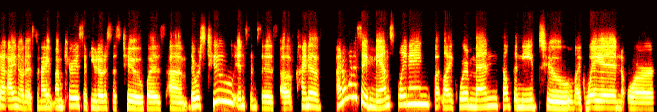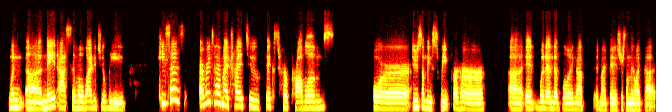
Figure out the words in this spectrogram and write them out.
that I noticed, and I, I'm curious if you noticed this too, was um, there was two instances of kind of I don't want to say mansplaining, but like where men felt the need to like weigh in, or when uh, Nate asked him, "Well, why did you leave?" He says, "Every time I tried to fix her problems or do something sweet for her, uh, it would end up blowing up in my face or something like that."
